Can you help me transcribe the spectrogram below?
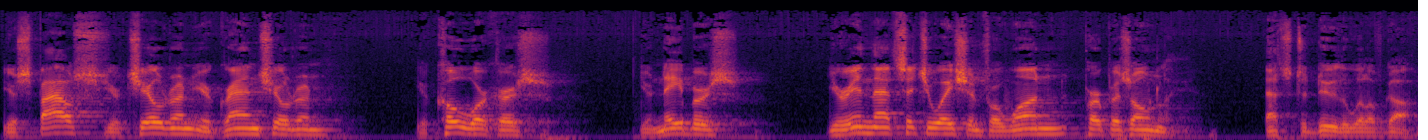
your spouse, your children, your grandchildren, your co-workers, your neighbors, you're in that situation for one purpose only. That's to do the will of God.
